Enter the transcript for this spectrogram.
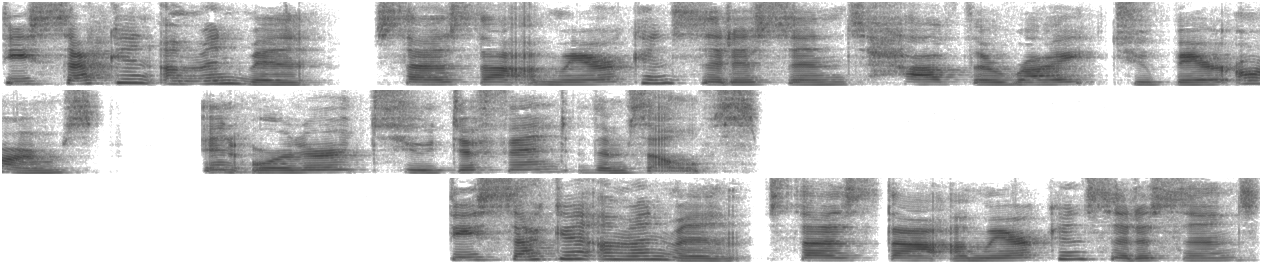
the Second Amendment says that American citizens have the right to bear arms in order to defend themselves. The Second Amendment says that American citizens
